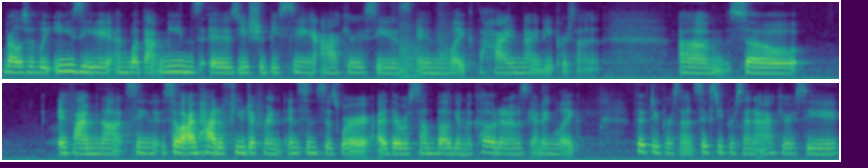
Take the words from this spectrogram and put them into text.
relatively easy and what that means is you should be seeing accuracies in like the high 90% um, so if i'm not seeing so i've had a few different instances where I, there was some bug in the code and i was getting like 50% 60% accuracy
